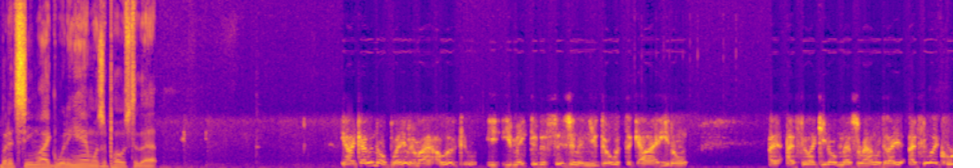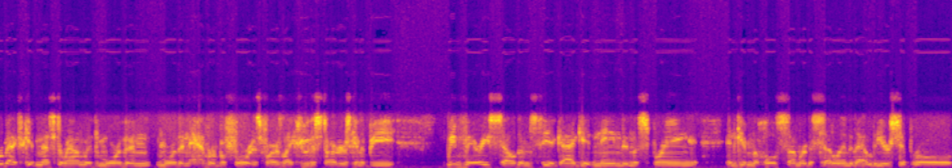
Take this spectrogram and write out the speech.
But it seemed like Whittingham was opposed to that. Yeah, I kind of don't blame him. I, I look, you, you make the decision and you go with the guy. You don't. I, I feel like you don't mess around with it. I, I feel like quarterbacks get messed around with more than more than ever before, as far as like who the starter is going to be. We very seldom see a guy get named in the spring and give him the whole summer to settle into that leadership role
